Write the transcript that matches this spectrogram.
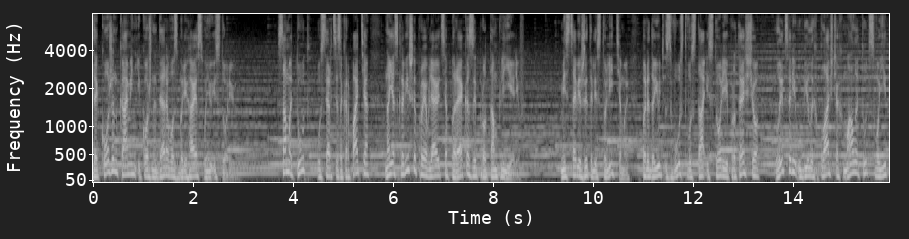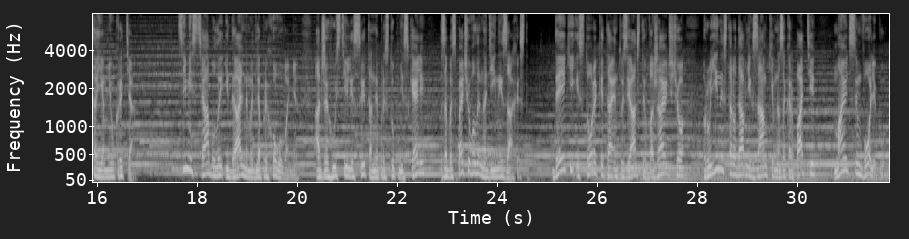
де кожен камінь і кожне дерево зберігає свою історію. Саме тут, у серці Закарпаття, найяскравіше проявляються перекази про тамплієрів. Місцеві жителі століттями передають з вуст в уста історії про те, що лицарі у білих плащах мали тут свої таємні укриття. Ці місця були ідеальними для приховування, адже густі ліси та неприступні скелі забезпечували надійний захист. Деякі історики та ентузіасти вважають, що Руїни стародавніх замків на Закарпатті мають символіку,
